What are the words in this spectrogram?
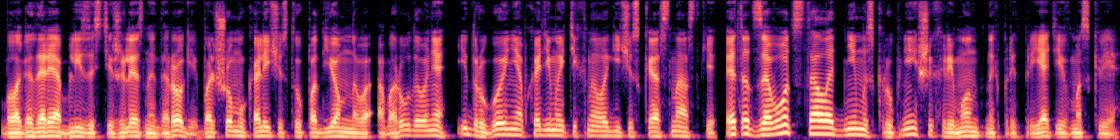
Благодаря близости железной дороги, большому количеству подъемного оборудования и другой необходимой технологической оснастки, этот завод стал одним из крупнейших ремонтных предприятий в Москве.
